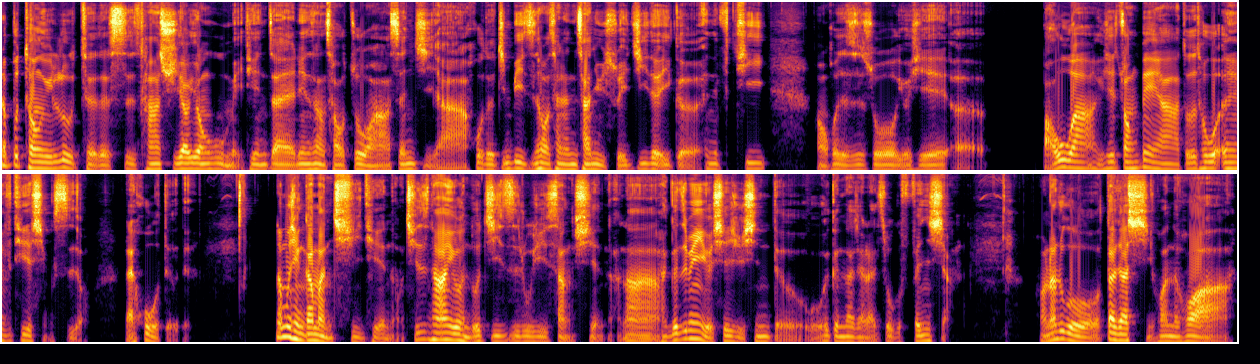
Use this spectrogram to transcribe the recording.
那不同于 Loot 的是，它需要用户每天在链上操作啊、升级啊、获得金币之后，才能参与随机的一个 NFT 哦，或者是说有一些呃宝物啊、有些装备啊，都是透过 NFT 的形式哦来获得的。那目前刚满七天哦，其实它有很多机制陆续上线了。那海哥这边有些许心得，我会跟大家来做个分享。好，那如果大家喜欢的话，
